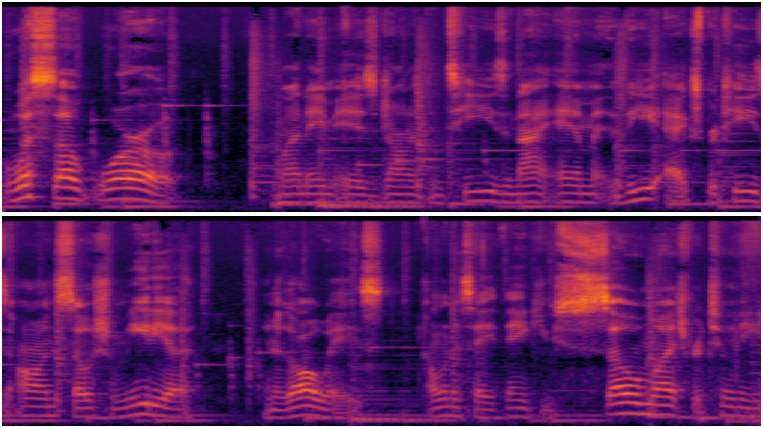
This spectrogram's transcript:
What's up, world? My name is Jonathan Tees, and I am the ExperTease on social media. And as always, I want to say thank you so much for tuning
